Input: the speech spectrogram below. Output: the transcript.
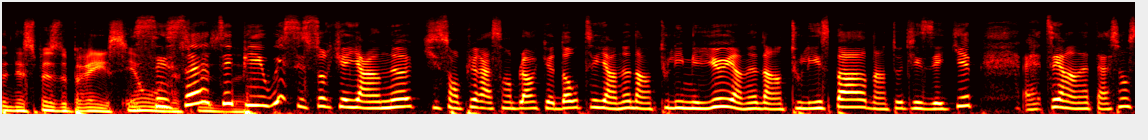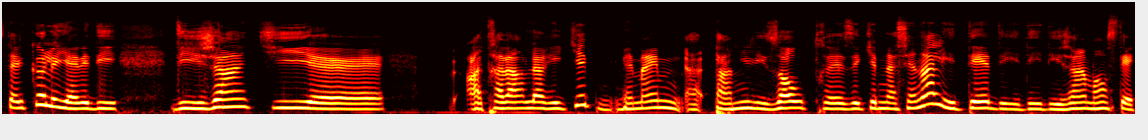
une, espèce de pression. c'est ça, tu sais. de- Puis oui, c'est sûr qu'il y en a qui sont plus rassembleurs que d'autres. Il y en a dans tous les milieux, il y en a dans tous les sports, dans toutes les équipes. Tu sais, en natation, c'était le cas. Il y avait des, des gens qui, à travers leur équipe, mais même euh, parmi les autres euh, équipes nationales, étaient des, des, des gens, bon, c'était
